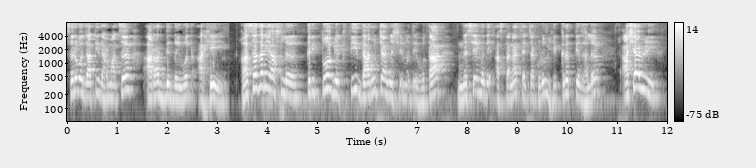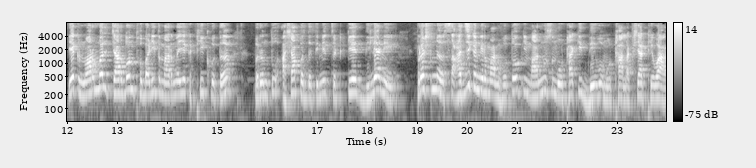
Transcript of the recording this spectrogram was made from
सर्व जाती धर्माचं आराध्य दैवत आहे. असं जरी असलं तरी तो व्यक्ती दारूच्या नशेमध्ये होता नशेमध्ये असताना त्याच्याकडून हे कृत्य झालं. अशा वेळी एक नॉर्मल चार दोन थोबाडीत मारणं एक ठीक होतं परंतु अशा पद्धतीने चटके दिल्याने प्रश्न साहजिक निर्माण होतो की माणूस मोठा की देव मोठा लक्षात ठेवा.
